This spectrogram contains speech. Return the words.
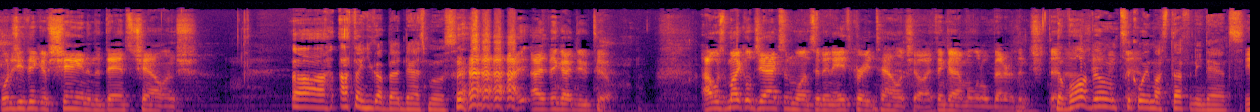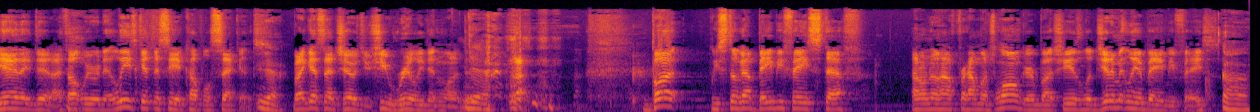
what did you think of Shane in the dance challenge? Uh, I think you got better dance moves. I, I think I do too. I was Michael Jackson once in an eighth grade talent show. I think I'm a little better than, than The uh, Shane took away my Stephanie dance. Yeah, they did. I thought we would at least get to see a couple seconds. Yeah. But I guess that shows you she really didn't want to do it. Yeah. But we still got babyface Steph. I don't know how for how much longer, but she is legitimately a babyface. Uh-huh.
